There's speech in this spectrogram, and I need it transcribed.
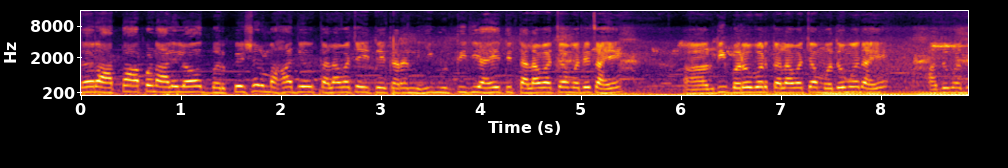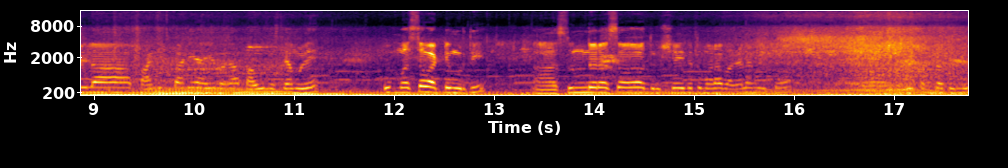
तर आता आपण आलेलो आहोत बर्पेश्वर महादेव तलावाच्या इथे कारण ही मूर्ती जी आहे ती तलावाच्या मध्येच आहे. अगदी बरोबर तलावाच्या मधोमध आहे. आजूबाजूला पाणी पाणी आहे बघा पाऊस असल्यामुळे. खूप मस्त वाटते मूर्ती. सुंदर असं दृश्य इथे तुम्हाला बघायला मिळतं. बघू शकता तुम्ही.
